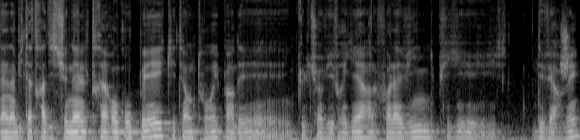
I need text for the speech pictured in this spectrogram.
un habitat traditionnel très regroupé qui était entouré par des cultures vivrières, à la fois la vigne puis des vergers.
